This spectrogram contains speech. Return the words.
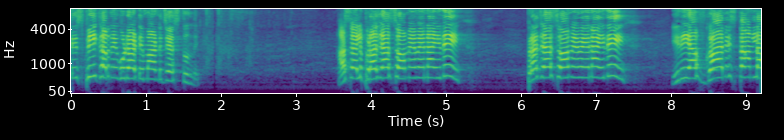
పార్టీ స్పీకర్ని కూడా డిమాండ్ చేస్తుంది. అసలు ప్రజాస్వామ్యమేనా ఇది? ప్రజాస్వామ్యమేనా ఇది? ఇది ఆఫ్ఘనిస్తాన్లా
